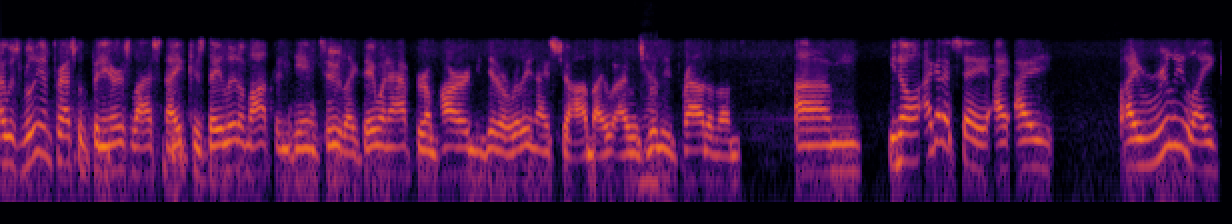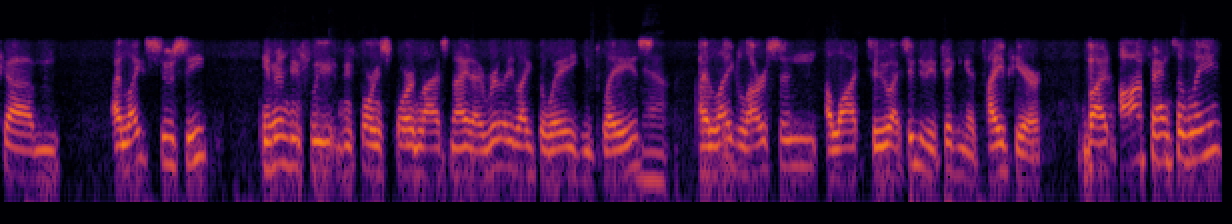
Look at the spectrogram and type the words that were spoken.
I was really impressed with Beniers last night because they lit him up in game two. Like they went after him hard. And he did a really nice job. I, I was Yeah. really proud of him. Um, you know, I gotta say, I I, I really like um, I like Soucy. Even before before he scored last night, I really like the way he plays. Yeah. I like Larsson a lot too. I seem to be picking a type here, but offensively,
